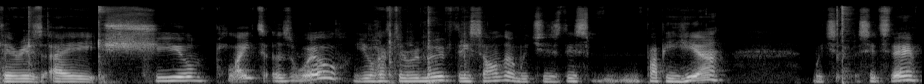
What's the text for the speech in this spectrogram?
there is a shield plate as well. You'll have to remove the solder which is this puppy here which sits there.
